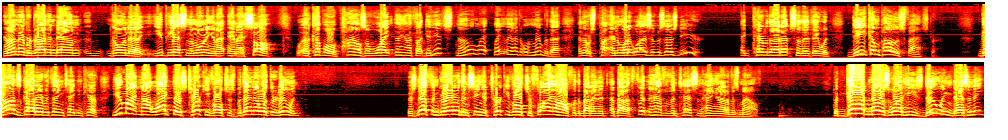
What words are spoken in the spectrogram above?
And I remember driving down, going to UPS in the morning, and I, and I saw a couple of piles of white things. I thought, did it snow lately? I don't remember that. And there was, and what it was, it was those deer. They'd cover that up so that they would decompose faster. God's got everything taken care of. You might not like those turkey vultures, but they know what they're doing. There's nothing greater than seeing a turkey vulture fly off with about, an, about a foot and a half of intestine hanging out of his mouth. But God knows what he's doing, doesn't he?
